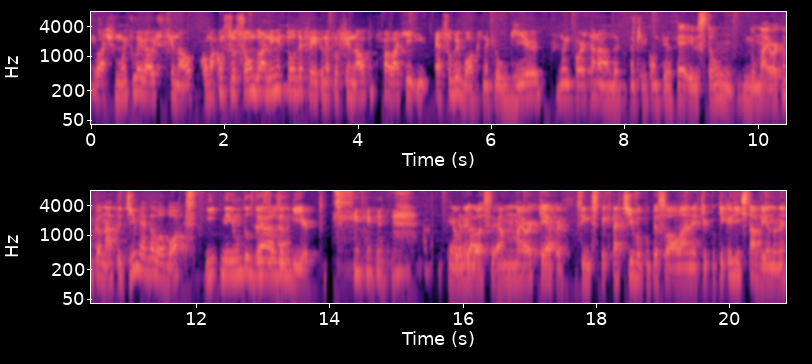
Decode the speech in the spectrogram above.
eu acho muito legal esse final. Como a construção do anime todo é feita, né? Pro final pra falar que é sobre boxe, né? Que o gear não importa nada naquele contexto. É, eles estão no maior campeonato de Megalobox e nenhum dos dois tá Aham. usando gear. É um Exato. negócio, é a maior quebra, assim, de expectativa pro pessoal lá, né? Tipo, o que, que a gente tá vendo, né?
